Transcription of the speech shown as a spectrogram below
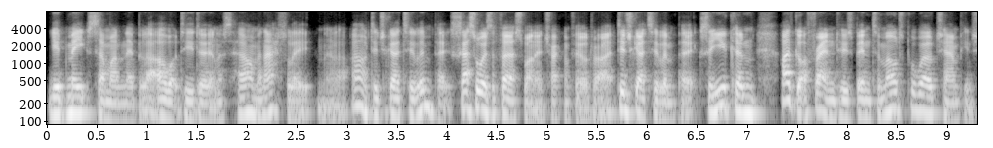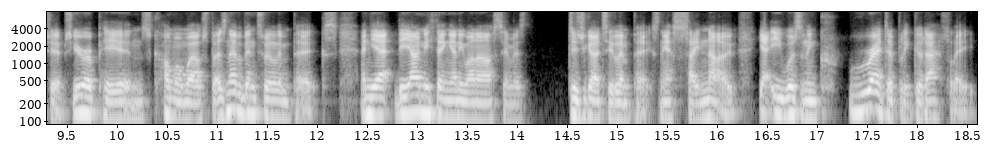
you'd meet someone and they'd be like, "Oh, what do you do?" And I said, "Oh, I'm an athlete." And they're like, "Oh, did you go to Olympics?" That's always the first one in track and field, right? Did you go to Olympics? So you can. I've got a friend who's been to multiple World Championships, Europeans, Commonwealths, but has never been to Olympics. And yet, the only thing anyone asks him is, "Did you go to Olympics?" And he has to say no. Yet he was an incredibly good athlete.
